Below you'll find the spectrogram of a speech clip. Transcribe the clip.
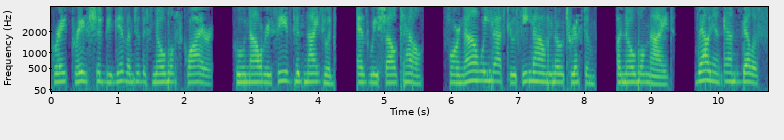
Great praise should be given to this noble squire, who now received his knighthood, as we shall tell. For now we have to see how Nuno Tristram, a noble knight, valiant and zealous,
